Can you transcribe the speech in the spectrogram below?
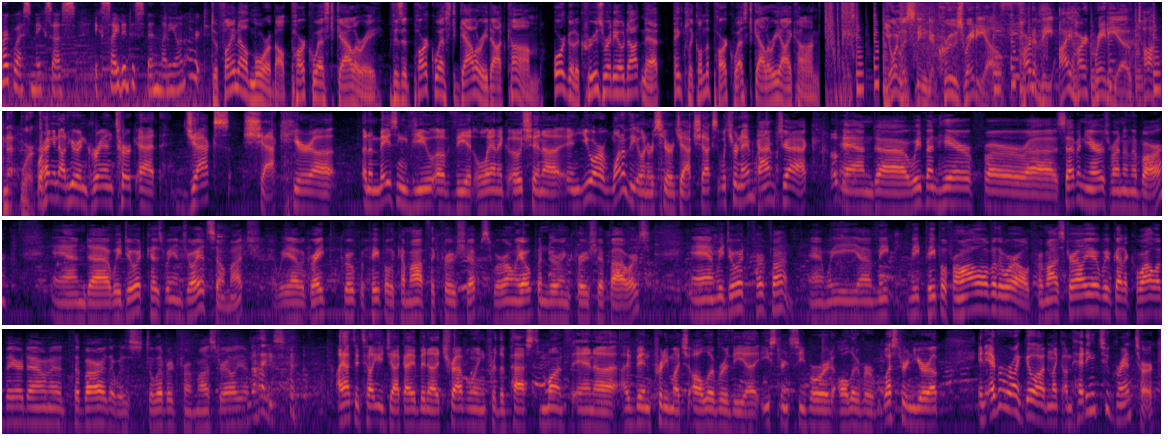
Park West makes us excited to spend money on art. To find out more about Park West Gallery, visit parkwestgallery.com or go to cruiseradio.net and click on the Park West Gallery icon. You're listening to Cruise Radio, part of the iHeartRadio Talk Network. We're hanging out here in Grand Turk at Jack's Shack here uh, an amazing view of the Atlantic Ocean, uh, and you are one of the owners here Jack Shacks. What's your name? I'm Jack, Okay. and uh, we've been here for uh, seven years running the bar, and uh, we do it because we enjoy it so much. We have a great group of people that come off the cruise ships. We're only open during cruise ship hours, and we do it for fun. And we uh, meet meet people from all over the world. From Australia, we've got a koala bear down at the bar that was delivered from Australia. Nice. I have to tell you, Jack, I've been uh, traveling for the past month, and uh, I've been pretty much all over the uh, eastern seaboard, all over Western Europe, and everywhere I go, I'm like, I'm heading to Grand Turk.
